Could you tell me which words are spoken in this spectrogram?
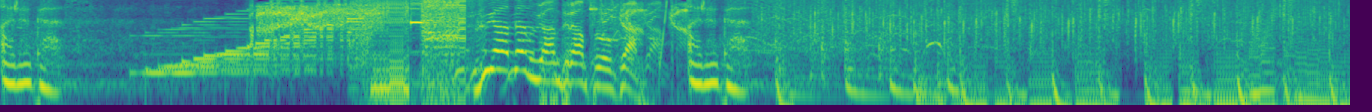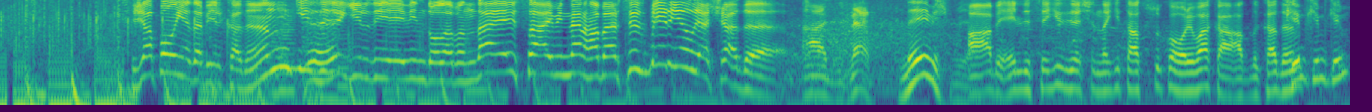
Aragaz, Rüyadan uyandıran program. Aragaz, Japonya'da bir kadın gizlice girdiği evin dolabında ev sahibinden habersiz bir yıl yaşadı. Hadi lan. Neymiş bu ya? Abi 58 yaşındaki Tatsuko Horiwaka adlı kadın. Kim kim kim?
